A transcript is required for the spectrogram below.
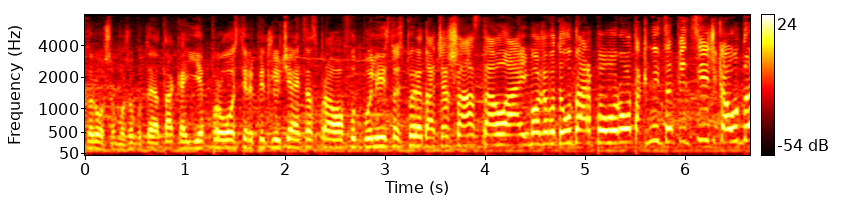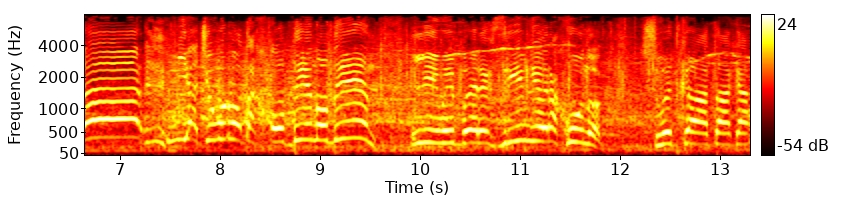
Хороша може бути атака. Є простір. Підключається справа футболіст. Ось передача Шастала. І може бути удар по воротах. Ніця підсічка. Удар! М'яч у воротах. 1-1. Лівий берег зрівнює рахунок. Швидка атака.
